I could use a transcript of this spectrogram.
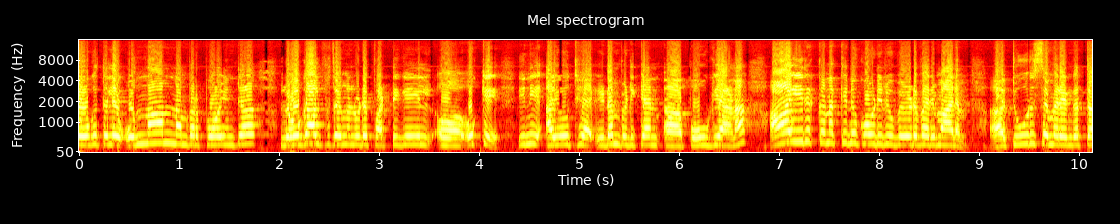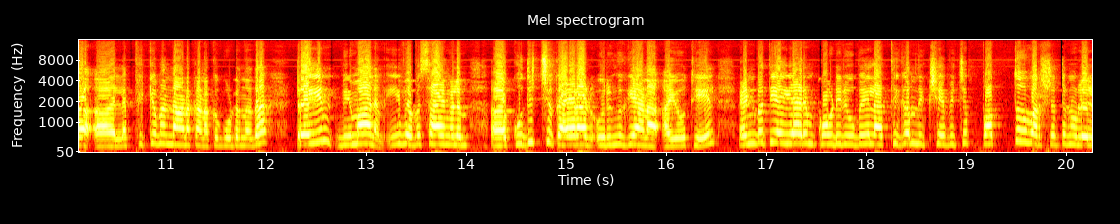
ലോകത്തിലെ ഒന്നാം നമ്പർ പോയിന്റ് ലോകാത്ഭുതങ്ങളുടെ പട്ടികയിൽ ഒക്കെ ഇനി അയോധ്യ ഇടം പിടിക്കാൻ പോവുകയാണ്. ആയിരക്കണക്കിന് കോടി രൂപയുടെ വരുമാനം ടൂറിസം രംഗത്ത് ലഭിക്കുമെന്നാണ് കണക്ക് കൂട്ടുന്നത്. ട്രെയിൻ വിമാനം ഈ വ്യവസായങ്ങളും കുതിച്ചു കയറാൻ ഒരുങ്ങുകയാണ് അയോധ്യയിൽ എൺപത്തി അയ്യായിരം കോടി രൂപയിൽ അധികം നിക്ഷേപിച്ച് പത്ത് വർഷത്തിനുള്ളിൽ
